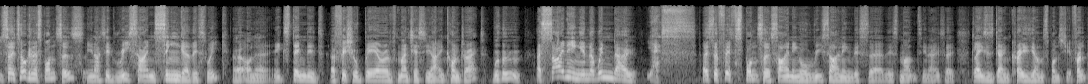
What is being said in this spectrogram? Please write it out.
So talking of sponsors, United re-signed Singha this week uh, on an extended official beer of Manchester United contract. Woohoo! A signing in the window. Yes. It's the fifth sponsor signing or re-signing this uh, this month, you know. So Glazer's going crazy on the sponsorship front,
